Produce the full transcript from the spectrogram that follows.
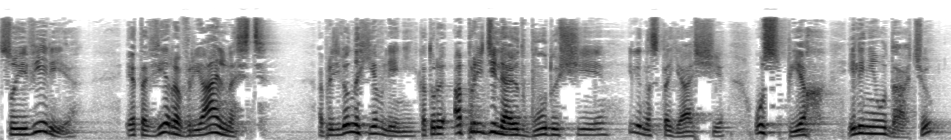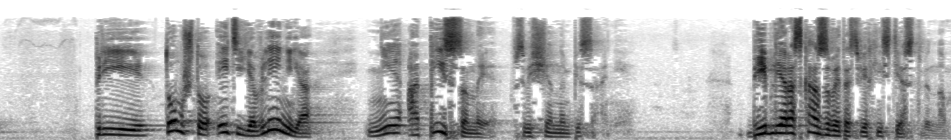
Суеверие – это вера в реальность определенных явлений, которые определяют будущее или настоящее, успех или неудачу, при том, что эти явления не описаны в Священном Писании. Библия рассказывает о сверхъестественном,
